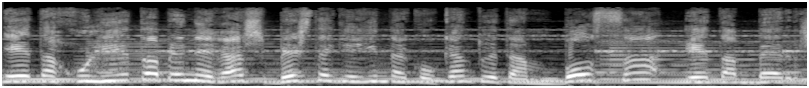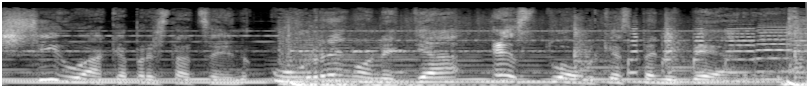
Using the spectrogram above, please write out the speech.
Eta Julieta Benegas bestek egindako kantuetan boza eta bersioak prestatzen. Urren honek ja ez du aurkezpenik behar.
